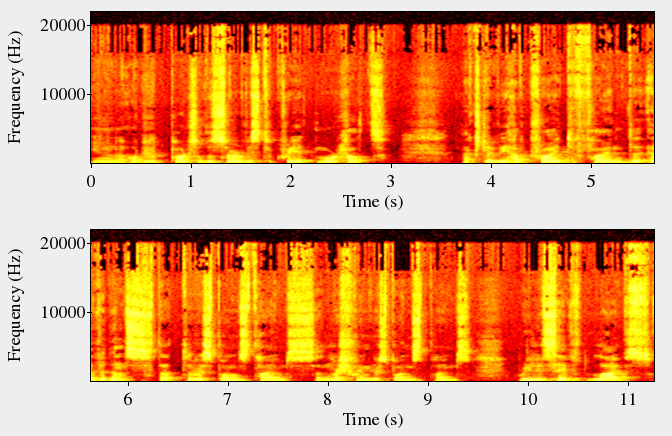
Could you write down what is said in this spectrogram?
in other parts of the service to create more health. Actually, we have tried to find evidence that the response times and measuring response times really saved lives,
